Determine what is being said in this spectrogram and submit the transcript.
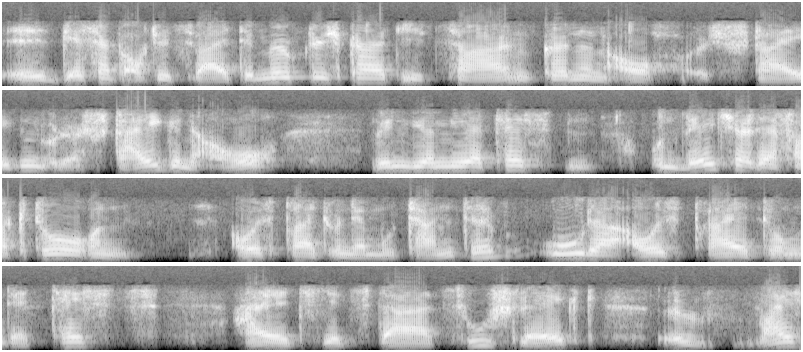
Äh, deshalb auch die zweite Möglichkeit, die Zahlen können auch steigen oder steigen auch, wenn wir mehr testen. Und welcher der Faktoren, Ausbreitung der Mutante oder Ausbreitung der Tests, halt jetzt da zuschlägt, äh, weiß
